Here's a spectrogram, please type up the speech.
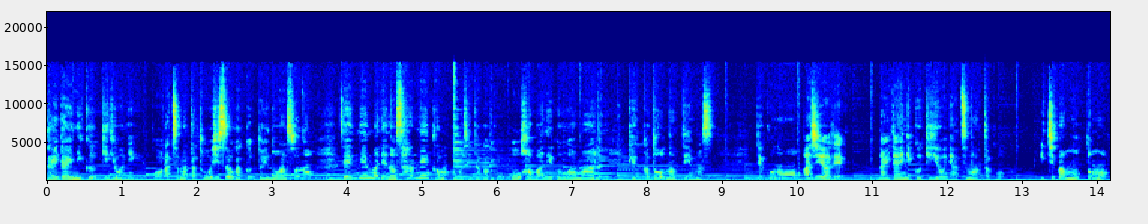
代替肉企業にこう集まった投資総額というのはその前年までの3年間合わせた額を大幅に上回る結果となっています。でこのアジアで代替肉企業に集まったこう一番最も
